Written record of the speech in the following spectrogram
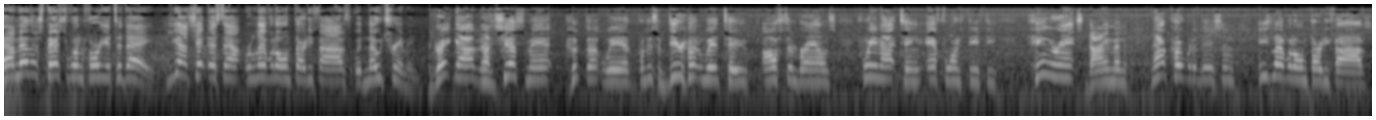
Got another special one for you today. You gotta check this out. We're leveled on 35s with no trimming. A great guy that I just met, hooked up with, gonna do some deer hunting with too, Austin Brown's 2019 F-150 King Ranch Diamond, now Covert Edition. He's leveled on 35s.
